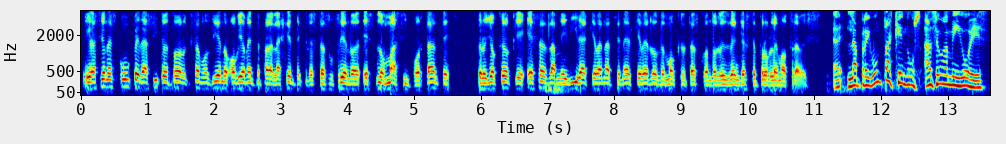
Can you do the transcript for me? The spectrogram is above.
migración es un pedacito de todo lo que estamos viendo. Obviamente para la gente que lo está sufriendo es lo más importante, pero yo creo que esa es la medida que van a tener que ver los demócratas cuando les venga este problema otra vez. Eh, la pregunta que nos hace un amigo es,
